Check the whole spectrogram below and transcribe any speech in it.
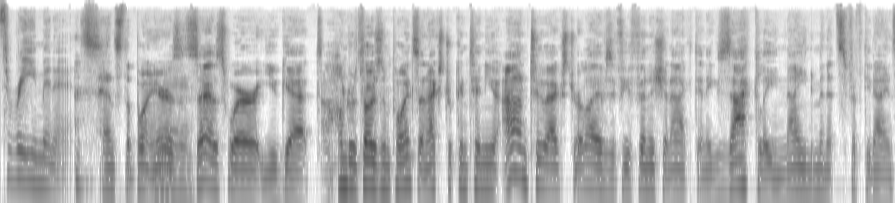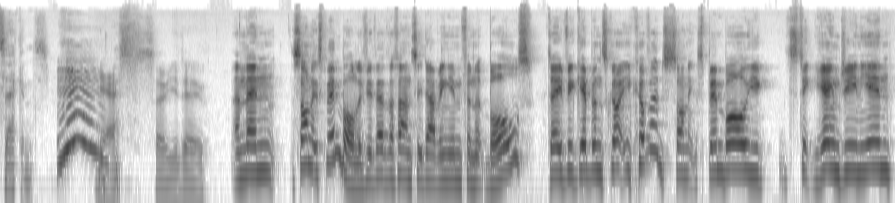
three minutes. Hence the point here, as it says, where you get 100,000 points, an extra continue, and two extra lives if you finish an act in exactly 9 minutes 59 seconds. Mm-hmm. Yes, so you do. And then Sonic Spinball, if you've ever fancied having infinite balls, David Gibbons got you covered. Sonic Spinball, you stick your Game Genie in,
